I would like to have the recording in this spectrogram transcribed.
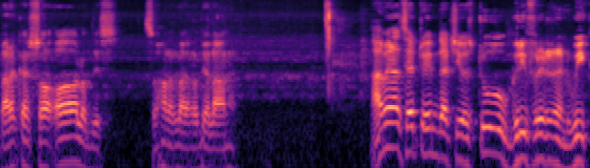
Barakah saw all of this. Subhanallah radiallahu. Amina said to him that she was too grief ridden and weak,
